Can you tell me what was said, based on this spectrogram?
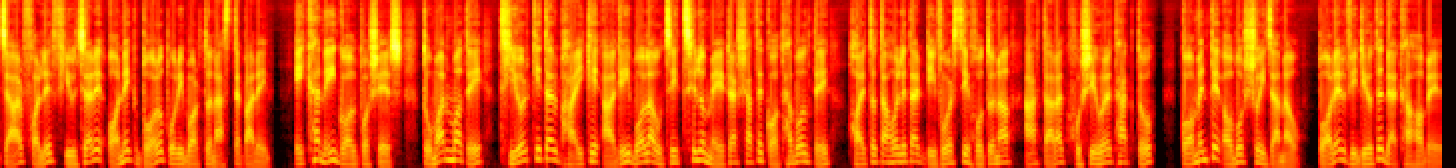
যার ফলে ফিউচারে অনেক বড় পরিবর্তন আসতে পারে। এখানেই গল্প শেষ। তোমার মতে, থিওর কি তার ভাইকে আগেই বলা উচিত ছিল মেয়েটার সাথে কথা বলতে? হয়তো তাহলে তার ডিভোর্সই হতো না, আর তারা খুশি হয়ে থাকতো? কমেন্টে অবশ্যই জানাও। পরের ভিডিওতে দেখা হবে।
